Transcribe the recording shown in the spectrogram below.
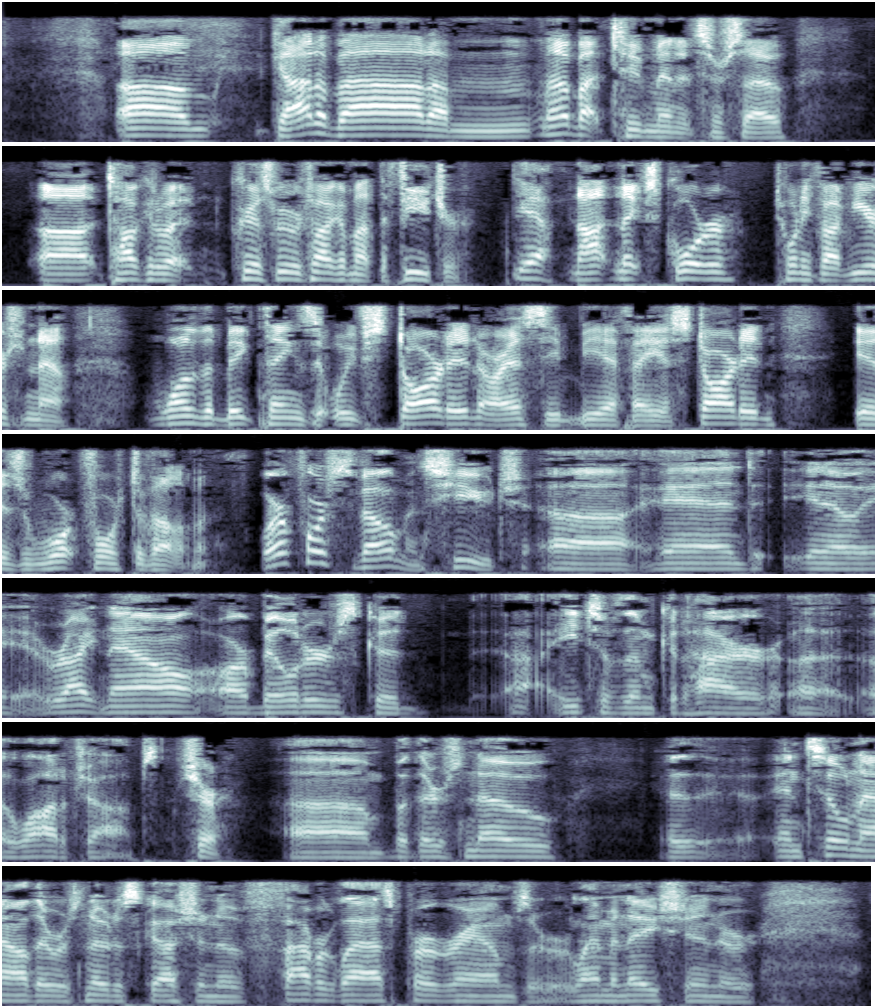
Um, got about um about two minutes or so. Uh, talking about Chris, we were talking about the future. Yeah. Not next quarter, 25 years from now. One of the big things that we've started, our SCBFA has started, is workforce development. Workforce development is huge, uh, and you know, right now our builders could, uh, each of them could hire uh, a lot of jobs. Sure. Um, but there's no, uh, until now, there was no discussion of fiberglass programs or lamination or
